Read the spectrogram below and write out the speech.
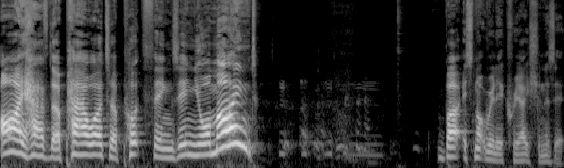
I have the power to put things in your mind. but it's not really a creation, is it?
